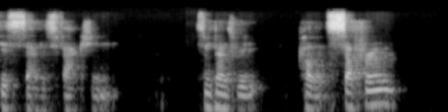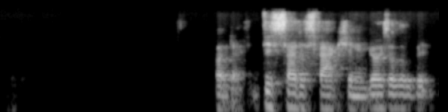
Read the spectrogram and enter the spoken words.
dissatisfaction. Sometimes we call it suffering, but dissatisfaction goes a little bit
